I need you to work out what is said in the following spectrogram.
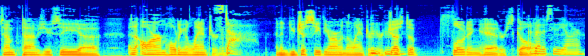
sometimes you see uh, an arm holding a lantern, Stop. and then you just see the arm and the lantern, or just a floating head or skull. I'd rather see the arm.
